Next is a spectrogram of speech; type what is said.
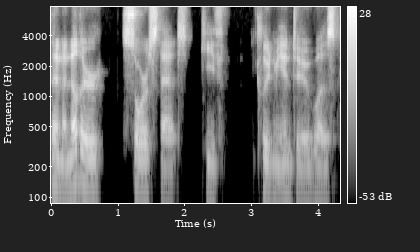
Then another source that Keith clued me into was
